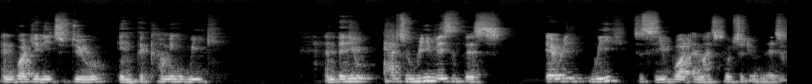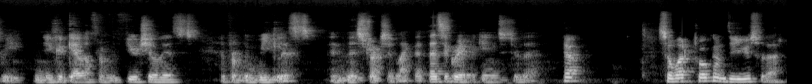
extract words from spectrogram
and what you need to do in the coming week. And then you have to revisit this every week to see what am I supposed to do this week. And you could gather from the future list and from the week list and then structure it like that. That's a great beginning to do that. Yeah. So what program do you use for that?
